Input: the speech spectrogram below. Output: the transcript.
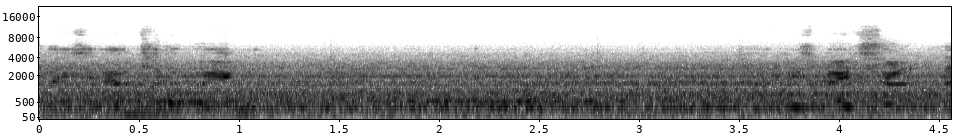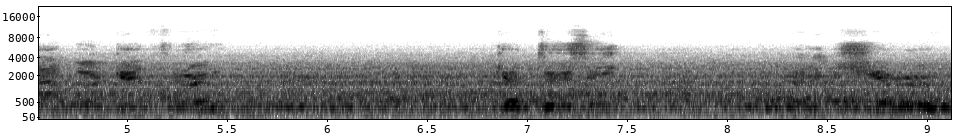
Plays it out to the wing. He's made certain that won't get through. Guendouzi. And it's Giroud.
